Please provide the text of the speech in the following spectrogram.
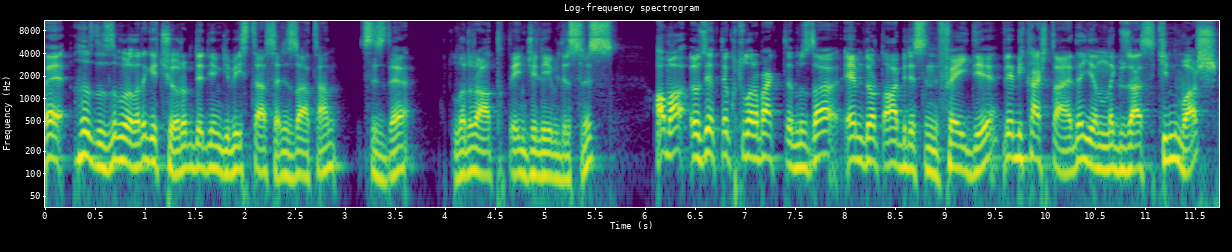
Ve hızlı hızlı buralara geçiyorum. Dediğim gibi isterseniz zaten siz de kutuları rahatlıkla inceleyebilirsiniz. Ama özetle kutulara baktığımızda M4A1'sin fade'i ve birkaç tane de yanında güzel skin var.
